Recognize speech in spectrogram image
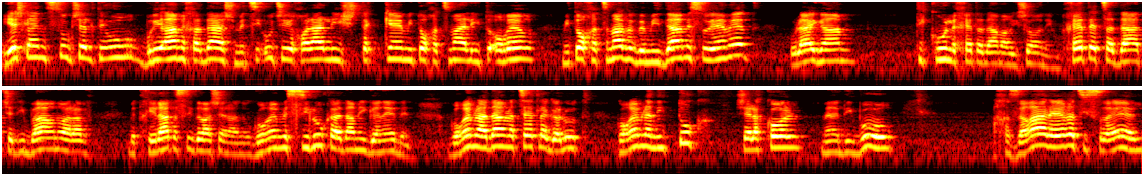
יש כאן סוג של תיאור בריאה מחדש, מציאות שיכולה להשתקם מתוך עצמה, להתעורר מתוך עצמה ובמידה מסוימת אולי גם תיקון לחטא אדם הראשון. עם חטא עץ הדת שדיברנו עליו בתחילת הסדרה שלנו, גורם לסילוק האדם מגן עדן, גורם לאדם לצאת לגלות, גורם לניתוק של הכל מהדיבור. החזרה לארץ ישראל,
